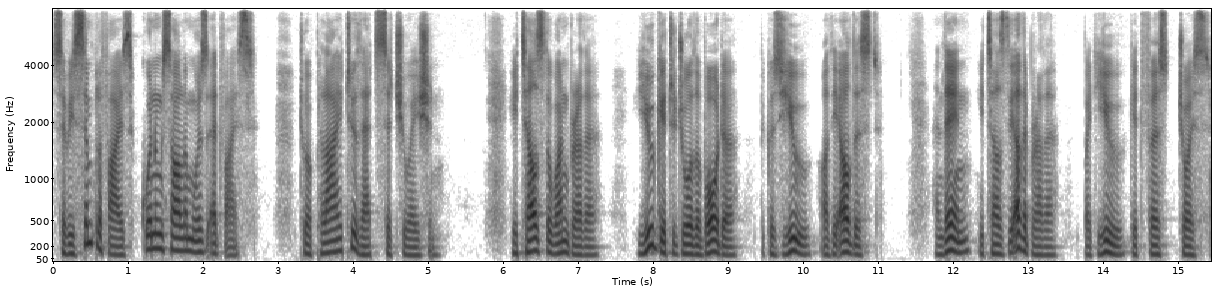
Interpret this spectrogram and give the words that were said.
So he simplifies Koning Salomo's advice to apply to that situation. He tells the one brother, You get to draw the border because you are the eldest. And then he tells the other brother, But you get first choice.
